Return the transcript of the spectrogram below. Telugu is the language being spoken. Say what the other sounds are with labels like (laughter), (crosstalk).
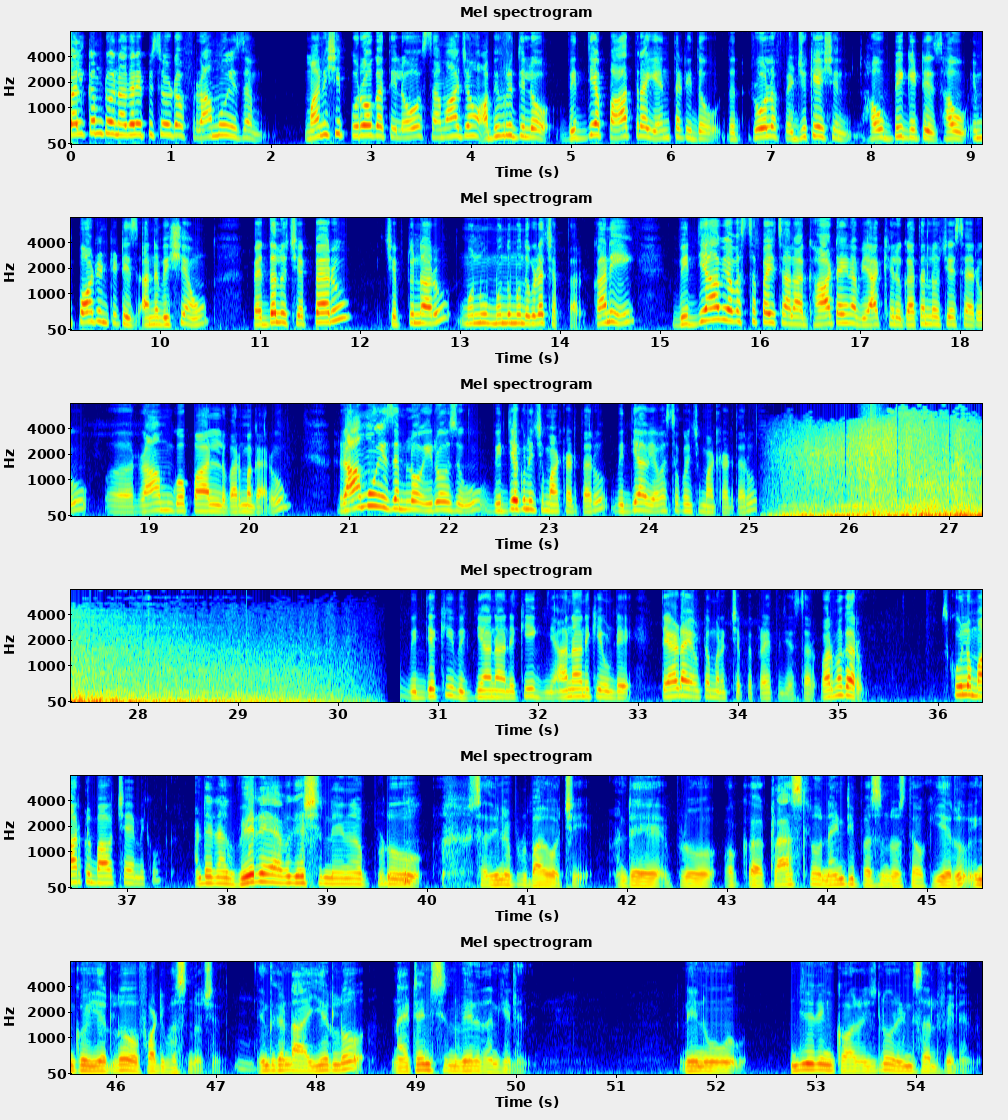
Welcome to another episode of Ramoism మనిషి పురోగతిలో సమాజం అభివృద్ధిలో విద్య పాత్ర ఎంతటిదో the role of education how big it is how important it is అన్న విషయం పెద్దలు చెప్పారు చెప్తున్నారు ముందు ముందు ముందు కూడా చెప్తారు. కానీ విద్యా వ్యవస్థపై చాలా ఘాటైన వ్యాఖ్యలు గతంలో చేశారు రామ్ గోపాల్ వర్మ గారు. రామోయిజంలో ఈరోజు విద్య గురించి మాట్లాడతారు విద్యా వ్యవస్థ గురించి మాట్లాడతారు. విద్యకి విజ్ఞానానికి జ్ఞానానికి ఉండే తేడా ఏమిటో మనకు చెప్పే ప్రయత్నం చేస్తారు. వర్మ గారు స్కూల్లో మార్కులు బాగా వచ్చాయా మీకు? అంటే నాకు వేరే అవగేషన్ లేనప్పుడు చదివినప్పుడు బాగా వచ్చాయి. అంటే ఇప్పుడు ఒక క్లాస్లో నైంటీ పర్సెంట్ వస్తే ఒక ఇయర్ ఇంకో ఇయర్లో ఫార్టీ పర్సెంట్ వచ్చేది. ఎందుకంటే ఆ ఇయర్లో నా అటెన్షన్ వేరే దానికి వెళ్ళింది. నేను ఇంజనీరింగ్ కాలేజ్లో రెండుసార్లు ఫెయిల్ అయ్యాను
